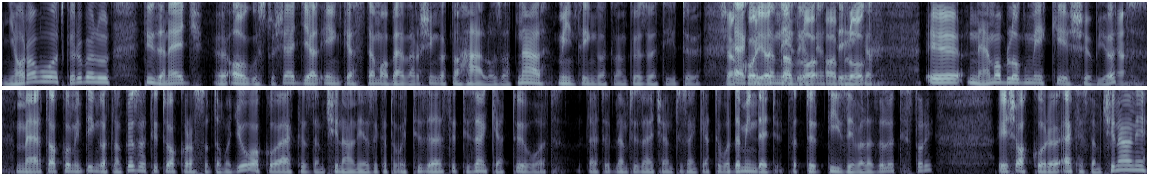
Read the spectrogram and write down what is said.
nyara volt körülbelül, 11. augusztus 1 én kezdtem a belváros ingatlan hálózatnál, mint ingatlan közvetítő. És akkor jött a, blog, a blog? Ö, nem, a blog még később jött, ja. mert akkor, mint ingatlan közvetítő, akkor azt mondtam, hogy jó, akkor elkezdem csinálni ezeket, vagy 10, 12 volt? Lehet, hogy nem 11, hanem 12 volt, de mindegy, 10 évvel ezelőtti sztori és akkor elkezdtem csinálni.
